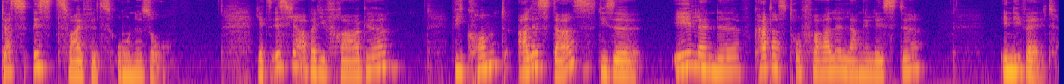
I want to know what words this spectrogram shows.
Das ist zweifelsohne so. Jetzt ist ja aber die Frage, wie kommt alles das, diese elende, katastrophale lange Liste, in die Welt?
